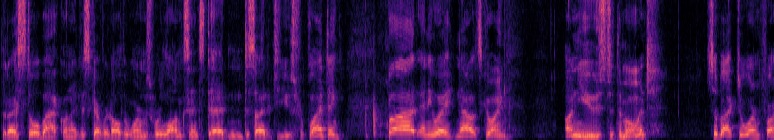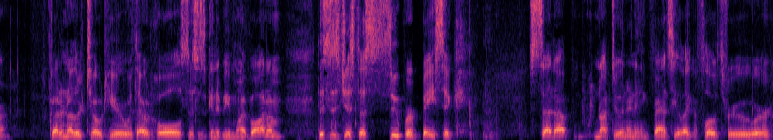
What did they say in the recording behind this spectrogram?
that I stole back when I discovered all the worms were long since dead and decided to use for planting. But anyway, now it's going unused at the moment. So back to Worm Farm. Got another tote here without holes. This is going to be my bottom. This is just a super basic setup. not doing anything fancy like a flow through or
